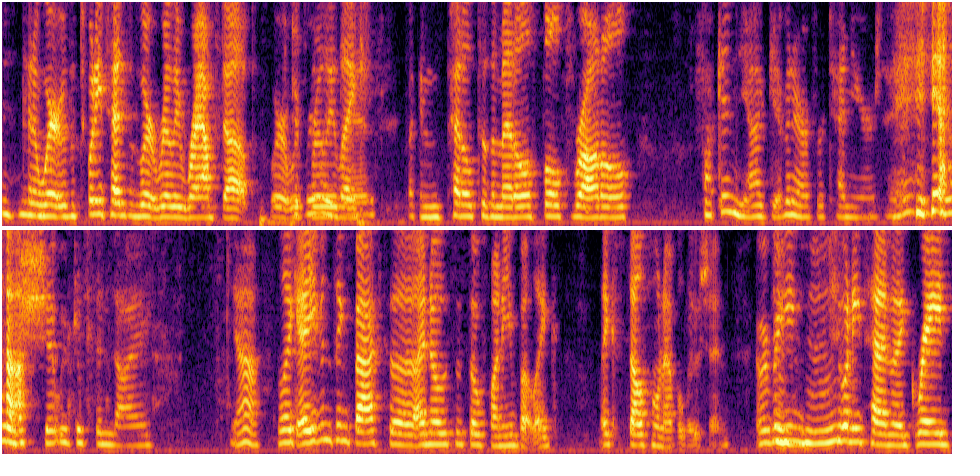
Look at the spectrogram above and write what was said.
Mhm. kind of where the 2010s is where it really ramped up, where it It was really, like. Fucking pedal to the metal, full throttle. fucking yeah, given her for 10 years. Hey, Yeah. Holy shit, we've just been dying. Yeah. Like I even think back to I know this is so funny, but like like cell phone evolution. I remember thinking Mhm. 2010, like grade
